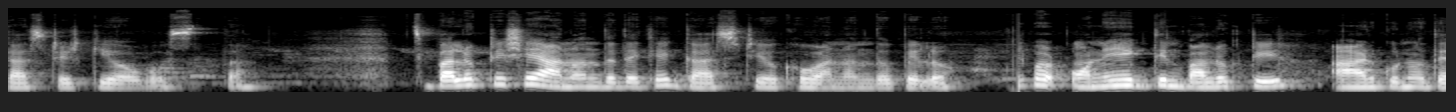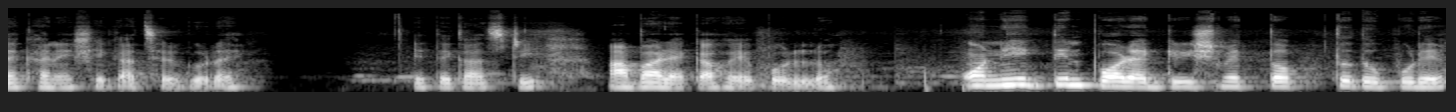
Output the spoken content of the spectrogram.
গাছটির কী অবস্থা। বালকটি সেই আনন্দ দেখে গাছটিও খুব আনন্দ পেল। এরপর অনেক দিন বালকটির আর কোনো দেখা নেই সে গাছের গোড়ায়। এতে গাছটি আবার একা হয়ে পড়ল। অনেক দিন পর এক গ্রীষ্মের তপ্ত দুপুরে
